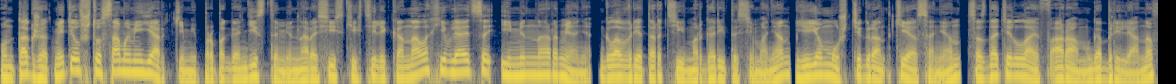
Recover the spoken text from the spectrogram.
Он также отметил, что самыми яркими пропагандистами на российских телеканалах являются именно армяне. Главред Арти Маргарита Симонян, ее муж Тигран Киасанян, создатель Life Арам Габрилянов,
